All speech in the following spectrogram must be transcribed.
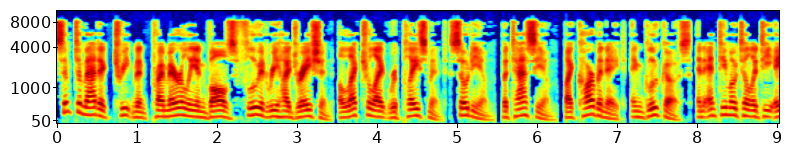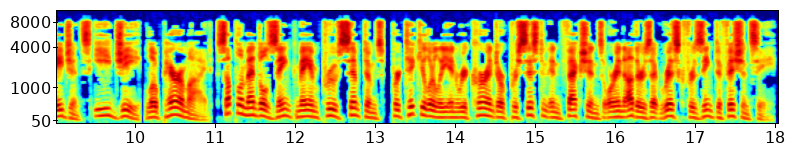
Symptomatic treatment primarily involves fluid rehydration, electrolyte replacement sodium, potassium, bicarbonate, and glucose, and antimotility agents e.g., loperamide. Supplemental zinc may improve symptoms, particularly in recurrent or persistent infections or in others at risk for zinc deficiency.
